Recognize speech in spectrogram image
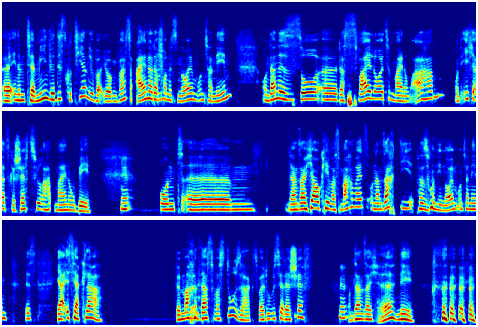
äh, in einem Termin, wir diskutieren über irgendwas. Einer mhm. davon ist neu im Unternehmen. Und dann ist es so, äh, dass zwei Leute Meinung A haben und ich als Geschäftsführer habe Meinung B. Ja. Und ähm, dann sage ich, ja, okay, was machen wir jetzt? Und dann sagt die Person, die neu im Unternehmen ist, ja, ist ja klar. Wir machen das, was du sagst, weil du bist ja der Chef. Ja. Und dann sage ich, hä? Nee,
